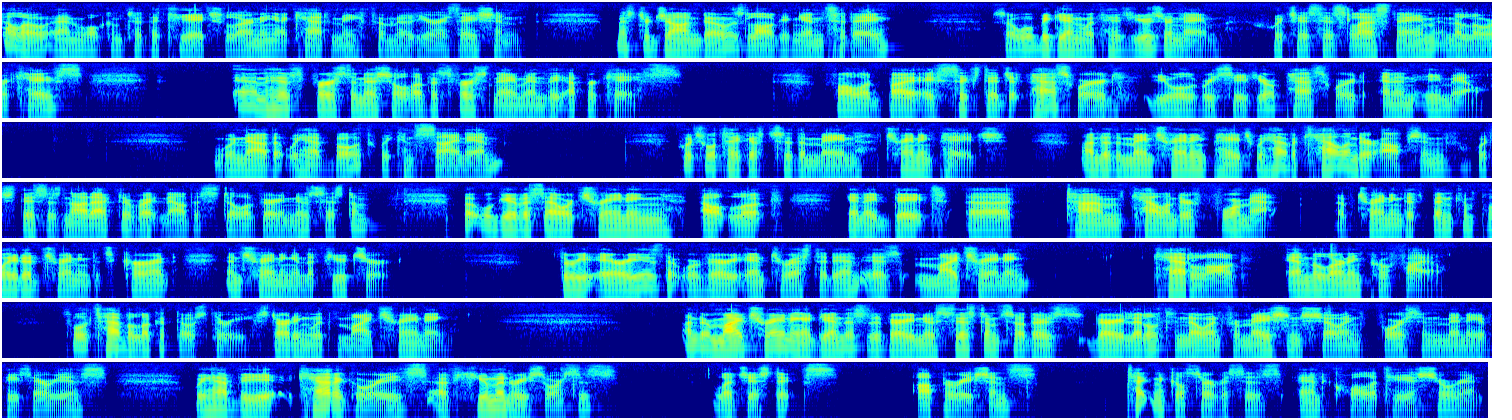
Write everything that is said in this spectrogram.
Hello and welcome to the TH Learning Academy familiarization. Mr. John Doe is logging in today, so we'll begin with his username, which is his last name in the lowercase and his first initial of his first name in the uppercase. Followed by a six-digit password, you will receive your password and an email. Well, now that we have both, we can sign in which will take us to the main training page. Under the main training page, we have a calendar option, which this is not active right now. This is still a very new system, but will give us our training outlook in a date, uh, time calendar format of training that's been completed, training that's current, and training in the future. Three areas that we're very interested in is My Training, Catalog, and the Learning Profile. So let's have a look at those three, starting with My Training. Under My Training, again, this is a very new system, so there's very little to no information showing force in many of these areas. We have the categories of human resources, logistics, operations, technical services, and quality assurance.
